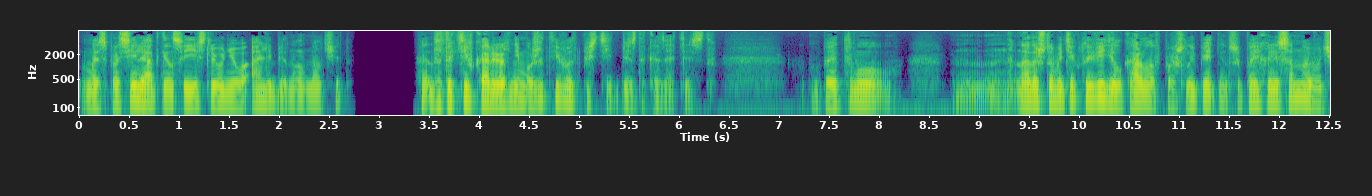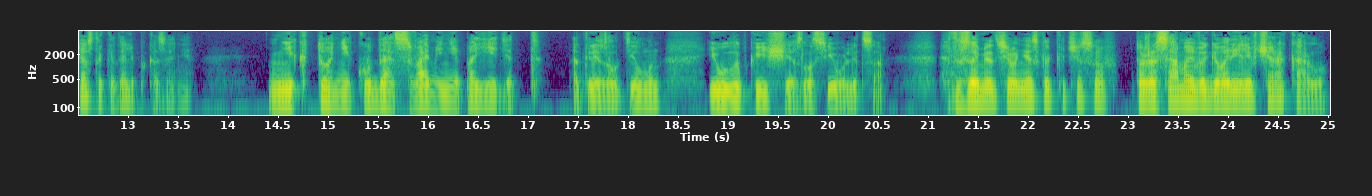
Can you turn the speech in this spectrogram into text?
Мы спросили Аткинса, есть ли у него алиби, но он молчит. Детектив Карвер не может его отпустить без доказательств. Поэтому надо, чтобы те, кто видел Карла в прошлую пятницу, поехали со мной в участок и дали показания. — Никто никуда с вами не поедет, — отрезал Тилман, и улыбка исчезла с его лица. — Это займет всего несколько часов. То же самое вы говорили вчера Карлу.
